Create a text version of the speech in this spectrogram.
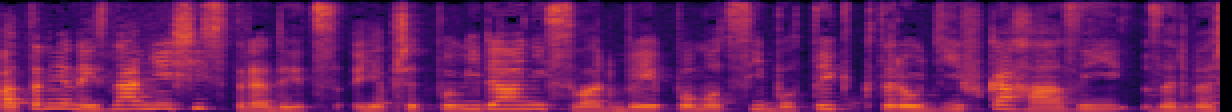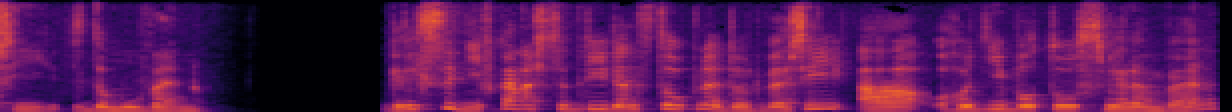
Patrně nejznámější z tradic je předpovídání svatby pomocí boty, kterou dívka hází ze dveří z domu ven. Když si dívka na štědrý den stoupne do dveří a hodí botu směrem ven,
